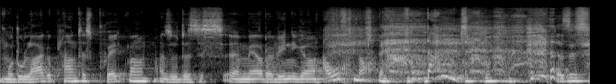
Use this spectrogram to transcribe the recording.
modular geplantes Projekt war. Also das ist äh, mehr oder weniger... Auch noch, verdammt! das ist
